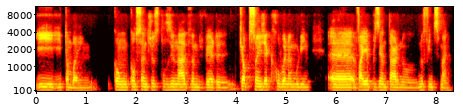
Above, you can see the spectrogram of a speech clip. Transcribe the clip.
e, e também com, com Santos Justo lesionado, vamos ver uh, que opções é que Ruben Amorim vai apresentar no, no fim de semana.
